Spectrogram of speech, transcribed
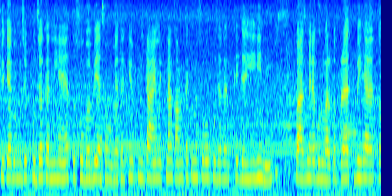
क्योंकि अभी मुझे पूजा करनी है तो सुबह भी ऐसा हो गया था कि टाइम इतना कम था कि मैं सुबह पूजा करके गई ही नहीं। तो आज मेरा गुरुवार का व्रत भी है तो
